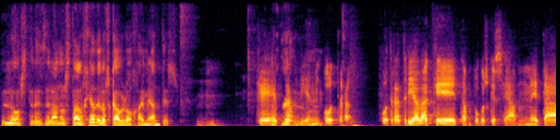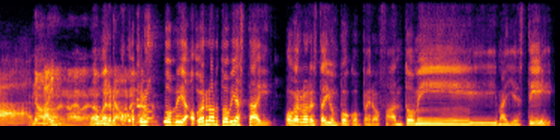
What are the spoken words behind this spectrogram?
los tres de la nostalgia de los que habló Jaime antes. Que también otra, otra triada que tampoco es que sea meta No, no, no Over- Overlord, todavía, Overlord todavía está ahí. Overlord está ahí un poco, pero Phantom y Majesty.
